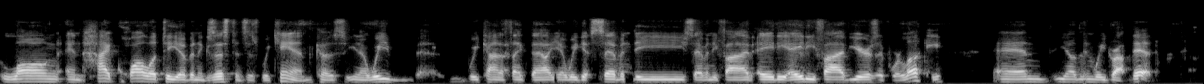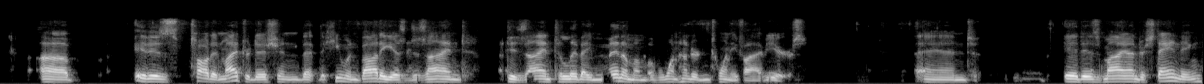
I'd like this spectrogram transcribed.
long and high quality of an existence as we can because you know we we kind of think that you know we get 70 75 80 85 years if we're lucky and you know then we drop dead. Uh, it is taught in my tradition that the human body is designed designed to live a minimum of 125 years and it is my understanding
